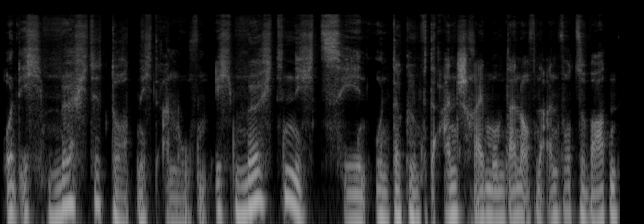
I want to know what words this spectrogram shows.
und ich möchte dort nicht anrufen. Ich möchte nicht zehn Unterkünfte anschreiben, um dann auf eine Antwort zu warten.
